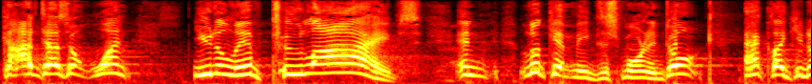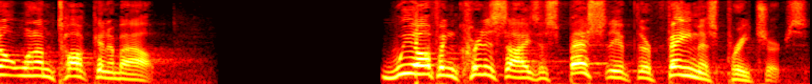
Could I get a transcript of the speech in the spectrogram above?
God doesn't want you to live two lives. And look at me this morning. Don't act like you don't know what I'm talking about. We often criticize, especially if they're famous preachers,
